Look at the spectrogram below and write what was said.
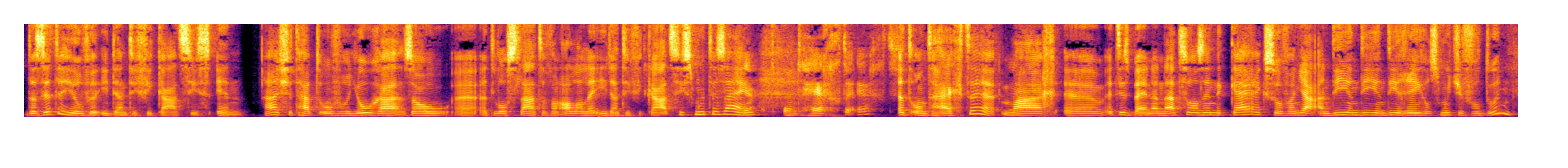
er zitten heel veel identificaties in. Als je het hebt over yoga, zou eh, het loslaten van allerlei identificaties moeten zijn onthechten echt. het onthechten, maar ehm, het is bijna net zoals in de kerk, zo van ja, aan die en die en die regels moet je voldoen.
